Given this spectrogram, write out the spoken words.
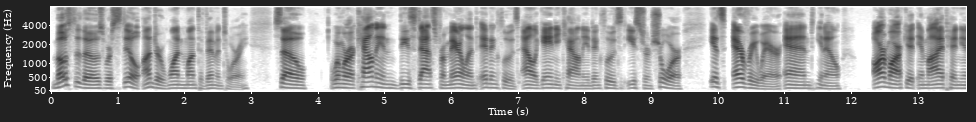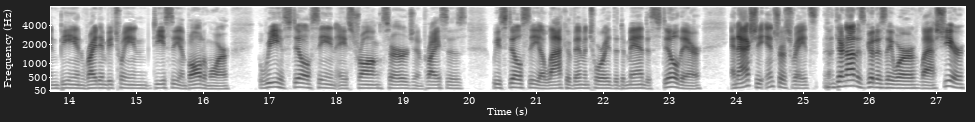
most of those were still under one month of inventory. So when we're accounting these stats from Maryland, it includes Allegany County, it includes the Eastern Shore, it's everywhere. And, you know, our market, in my opinion, being right in between DC and Baltimore, we have still seen a strong surge in prices. We still see a lack of inventory. The demand is still there. And actually, interest rates, they're not as good as they were last year,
